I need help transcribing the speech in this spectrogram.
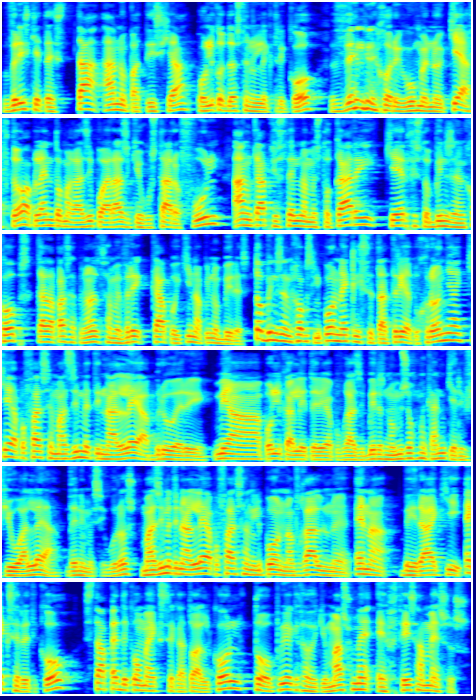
Βρίσκεται στα Άνω Πατήσια, πολύ κοντά στον ηλεκτρικό. Δεν είναι χορηγούμενο και αυτό, απλά είναι το μαγαζί που αράζω και γουστάρω full. Αν κάποιος θέλει να με στοκάρει και έρθει στο Beans and Hops, κατά πάσα πιθανότητα θα με βρει κάπου εκεί να πίνω μπύρες. Το Beans and Hops λοιπόν έκλεισε τα τρία του χρόνια και αποφάσισε μαζί με την Alea Brewery, μια πολύ καλή εταιρεία που βγάζει μπύρες. Νομίζω έχουμε κάνει και review Alea, δεν είμαι σίγουρος. Μαζί με την Alea αποφάσισαν λοιπόν να βγάλουν ένα μπυράκι μπυράκι εξαιρετικό στα 5,6% αλκοόλ, το οποίο και θα δοκιμάσουμε ευθύς αμέσως.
